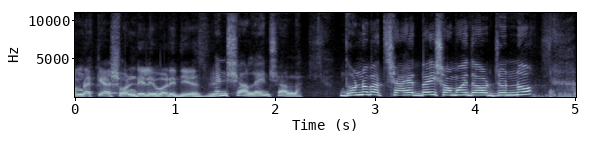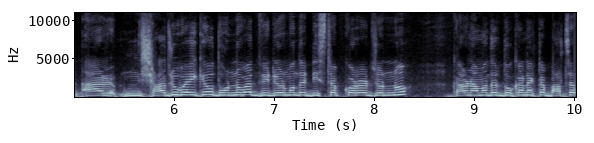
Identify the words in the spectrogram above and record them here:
আমরা ক্যাশ অন ডেলিভারি দিয়ে আসব। ইনশাল্লাহ ইনশাল্লাহ ধন্যবাদ শাহেদ ভাই সময় দেওয়ার জন্য। আর সাজু ভাইকেও ধন্যবাদ ভিডিওর মধ্যে ডিস্টার্ব করার জন্য। কারণ আমাদের দোকানে একটা বাচ্চা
